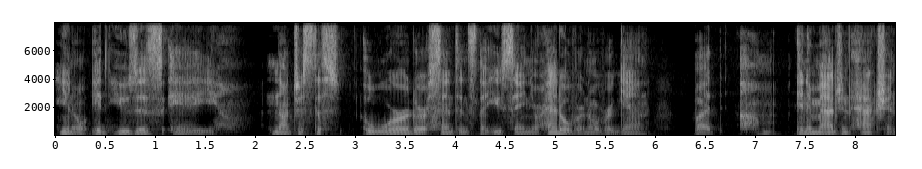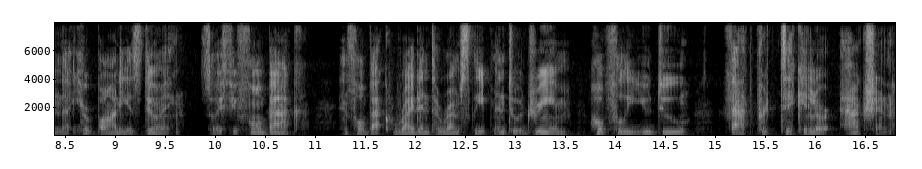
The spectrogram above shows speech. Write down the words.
you know it uses a not just a, a word or a sentence that you say in your head over and over again, but um, an imagined action that your body is doing. So if you fall back and fall back right into REM sleep, into a dream, hopefully you do that particular action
